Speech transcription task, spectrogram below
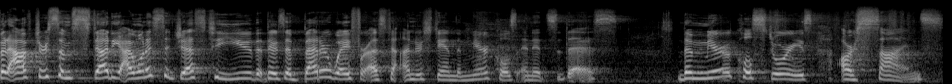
But after some study, I want to suggest to you that there's a better way for us to understand the miracles, and it's this. The miracle stories are signs.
